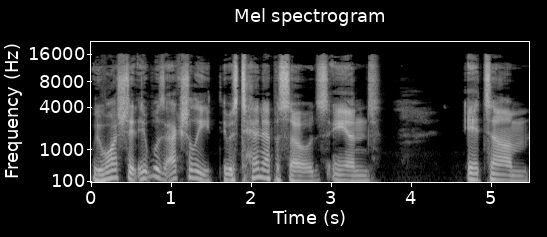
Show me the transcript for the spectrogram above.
we watched it. It was actually it was ten episodes, and it um,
